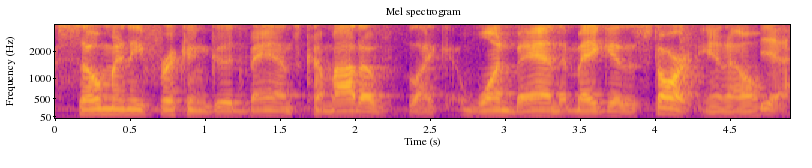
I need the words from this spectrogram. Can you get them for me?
so many freaking good bands come out of like one band that may get a start, you know. Yeah.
